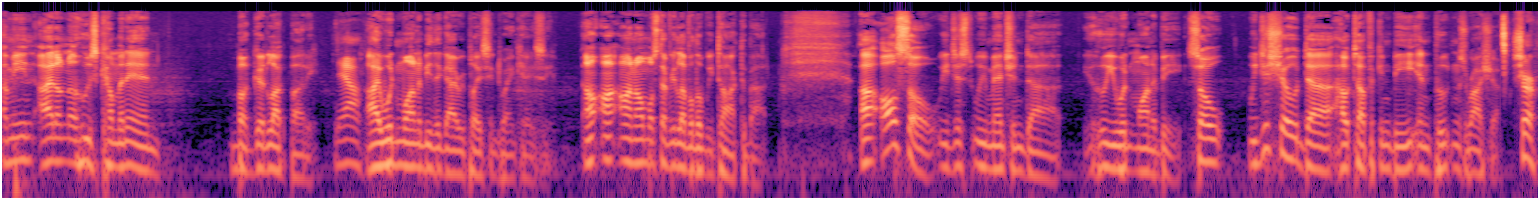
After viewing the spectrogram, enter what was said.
I mean, I don't know who's coming in, but good luck, buddy. Yeah. I wouldn't want to be the guy replacing Dwane Casey on, on almost every level that we talked about. Uh, also, we just we mentioned uh, who you wouldn't want to be. So we just showed uh, how tough it can be in Putin's Russia. Sure.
